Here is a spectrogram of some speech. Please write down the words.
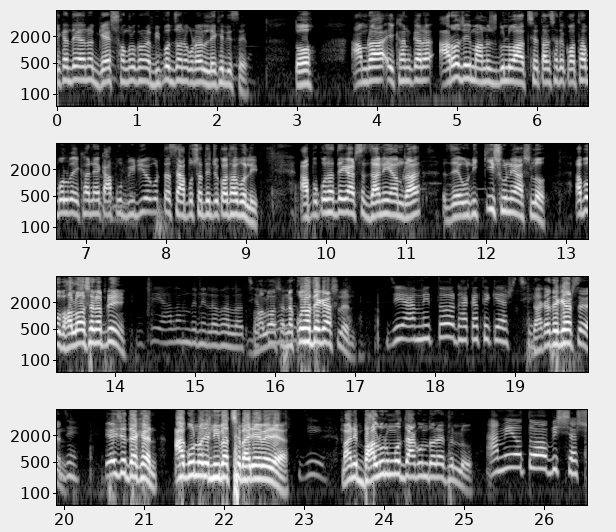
এখান থেকে যেন গ্যাস সংগ্রহ করা বিপজ্জনক ওনারা লিখে দিছে। তো আমরা এখানকার আরও যে মানুষগুলো আছে তাদের সাথে কথা বলব। এখানে এক আপু ভিডিও করতেছে আপুর সাথে একটু কথা বলি। আপু কোথা থেকে আসছে জানি আমরা যে উনি কি শুনে আসলো। আপু ভালো আছেন আপনি? আলহামদুলিল্লাহ ভালো আছি। ভালো আছেন। না কোথা থেকে আসলেন? জি আমি তো ঢাকা থেকে আসছি। ঢাকা থেকে আসছেন? এই যে দেখেন আগুন ওই যে নিবাচ্ছে বাইরে বাইরে। মানে বালুর মধ্যে আগুন ধরায় ফেলল। আমিও তো অবিশ্বাস্য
